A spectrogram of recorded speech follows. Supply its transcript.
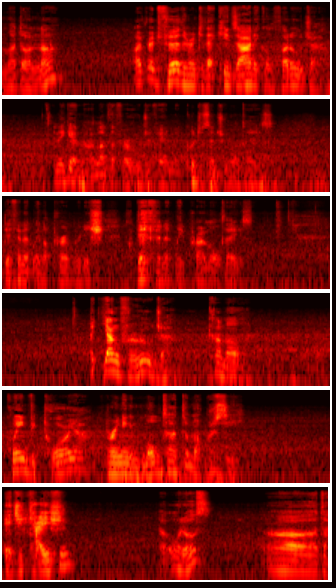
Madonna. I've read further into that kid's article, Farrugia. And again, I love the Farrugia family. Quintessential Maltese. Definitely not pro-British. Definitely pro-Maltese. But young Farrugia, come on. Queen Victoria bringing Malta democracy, education. Uh, what else? Oh, the.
